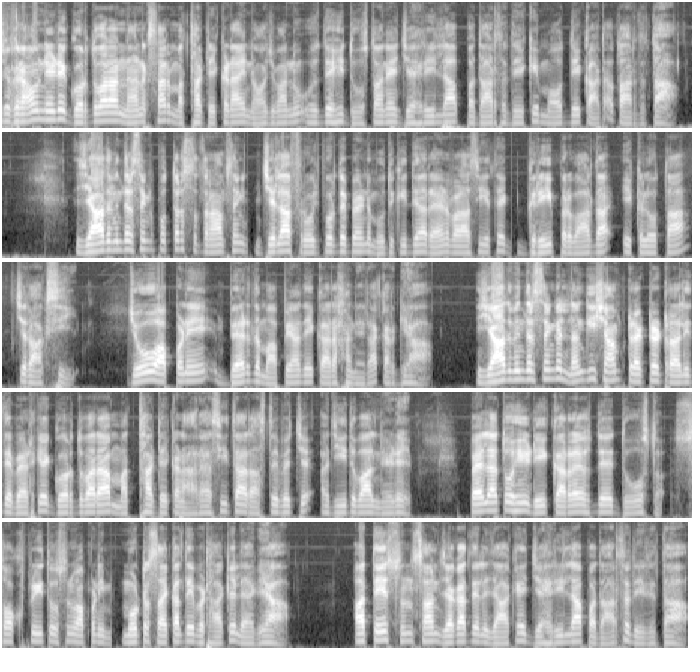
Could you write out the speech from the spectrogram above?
ਜਗਰਾਉਂ ਨੇੜੇ ਗੁਰਦੁਆਰਾ ਨਾਨਕਸਰ ਮੱਥਾ ਟੇਕਣ ਆਏ ਨੌਜਵਾਨ ਨੂੰ ਉਸਦੇ ਹੀ ਦੋਸਤਾਂ ਨੇ ਜ਼ਹਿਰੀਲਾ ਪਦਾਰਥ ਦੇ ਕੇ ਮੌਤ ਦੇ ਘਾਟ ਉਤਾਰ ਦਿੱਤਾ। ਯਾਦਵਿੰਦਰ ਸਿੰਘ ਪੁੱਤਰ ਸਤਨਾਮ ਸਿੰਘ ਜ਼ਿਲ੍ਹਾ ਫਿਰੋਜ਼ਪੁਰ ਦੇ ਪਿੰਡ ਮੁਦਕੀ ਦਾ ਰਹਿਣ ਵਾਲਾ ਸੀ ਅਤੇ ਗਰੀਬ ਪਰਿਵਾਰ ਦਾ ਇਕਲੌਤਾ ਚਿਰਾਗ ਸੀ, ਜੋ ਆਪਣੇ ਬਿਰਧ ਮਾਪਿਆਂ ਦੇ ਘਰ ਹਨੇਰਾ ਕਰ ਗਿਆ। ਯਾਦਵਿੰਦਰ ਸਿੰਘ ਲੰਗੀ ਸ਼ਾਮ ਟਰੈਕਟਰ ਟਰਾਲੀ ਤੇ ਬੈਠ ਕੇ ਗੁਰਦੁਆਰਾ ਮੱਥਾ ਟੇਕਣ ਆ ਰਿਹਾ ਸੀ, ਤਾਂ ਰਸਤੇ ਵਿੱਚ ਅਜੀਤਵਾਲ ਨੇੜੇ ਪਹਿਲਾਂ ਤੋਂ ਹੀ ਢੀਕ ਕਰ ਰਹੇ ਉਸਦੇ ਦੋਸਤ ਸੁਖਪ੍ਰੀਤ ਉਸ ਨੂੰ ਆਪਣੀ ਮੋਟਰਸਾਈਕਲ ਤੇ ਬਿਠਾ ਕੇ ਲੈ ਗਿਆ ਅਤੇ ਸੁਨਸਾਨ ਜਗ੍ਹਾ ਤੇ ਲਿਜਾ ਕੇ ਜ਼ਹਿਰੀਲਾ ਪਦਾਰਥ ਦੇ ਦਿੱਤਾ।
